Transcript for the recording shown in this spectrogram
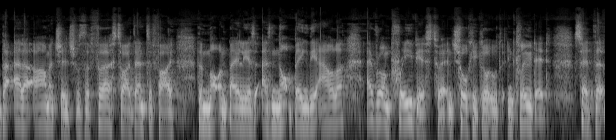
that Ella Armitage was the first to identify the Motte and Bailey as, as not being the Aula. Everyone previous to it, and Chalky Gould included, said that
